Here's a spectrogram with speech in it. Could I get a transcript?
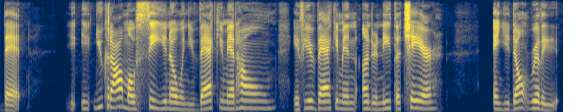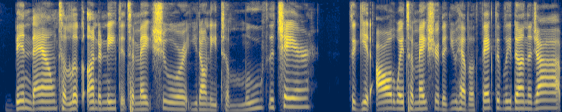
that you, you could almost see, you know, when you vacuum at home, if you're vacuuming underneath a chair, and you don't really bend down to look underneath it to make sure you don't need to move the chair to get all the way to make sure that you have effectively done the job,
